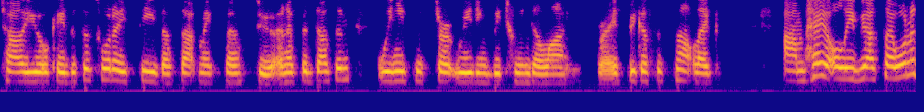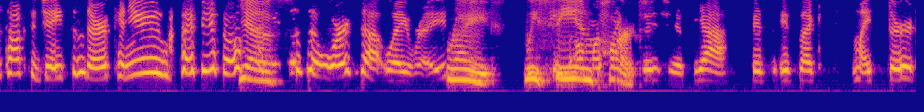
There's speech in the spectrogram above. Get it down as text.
tell you, okay, this is what I see. Does that make sense to you? And if it doesn't, we need to start reading between the lines, right? Because it's not like, um, hey, Olivia, so I want to talk to Jason there. Can you, you know, yes. it doesn't work that way, right? Right. We see in part. Like yeah. It's, it's like my third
